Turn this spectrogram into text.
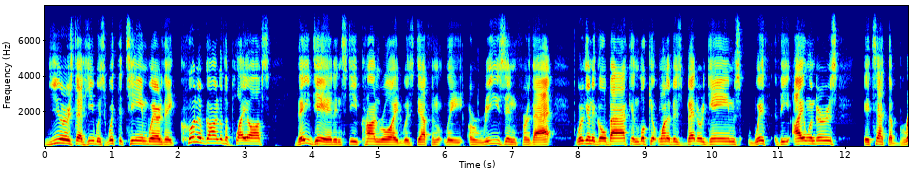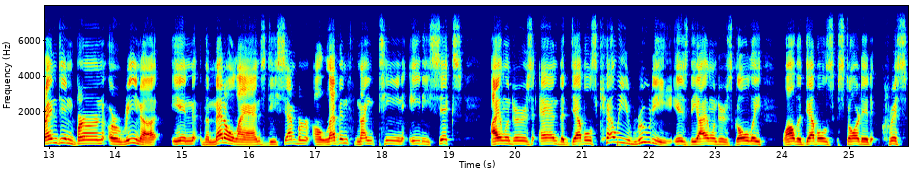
years that he was with the team where they could have gone to the playoffs, they did. And Steve Conroy was definitely a reason for that. We're going to go back and look at one of his better games with the Islanders. It's at the Brendan Byrne Arena in the Meadowlands, December 11th, 1986. Islanders and the Devils. Kelly Hrudey is the Islanders goalie, while the Devils started Chris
